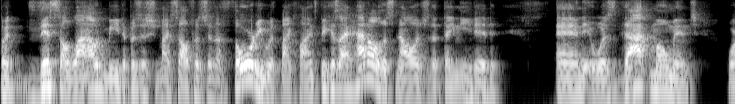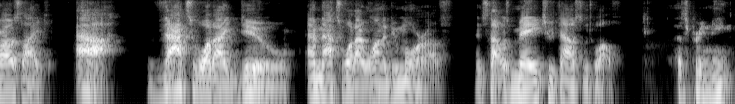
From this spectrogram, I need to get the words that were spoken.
But this allowed me to position myself as an authority with my clients because I had all this knowledge that they needed. And it was that moment where I was like, ah, that's what I do. And that's what I want to do more of. And so that was May 2012. That's pretty neat.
